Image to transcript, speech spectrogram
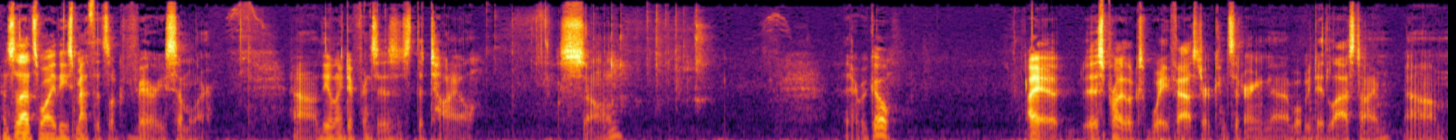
And so that's why these methods look very similar. Uh, the only difference is, is the tile. So, there we go. I, this probably looks way faster considering uh, what we did last time, um,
